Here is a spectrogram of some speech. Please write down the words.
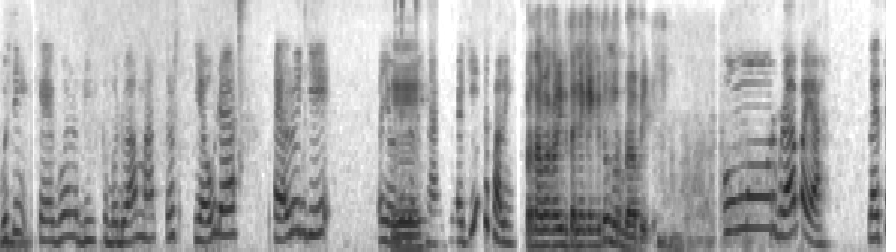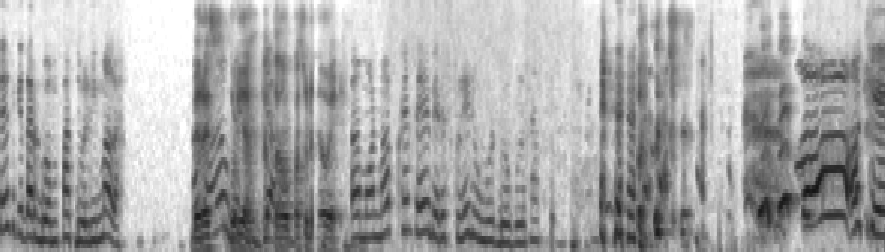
gue sih kayak gue lebih ke bodo amat. Terus ya udah kayak lu Ji. Oh, ya udah Hmm. aja gitu paling. Pertama kali ditanya kayak gitu umur berapa? Pi? Umur berapa ya? Let's say sekitar 24 25 lah. Kan Beres udah kuliah kerja, atau kan. pas udah gawe? Eh, mohon maaf kan saya beres kuliah di umur 21. oh, oke.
